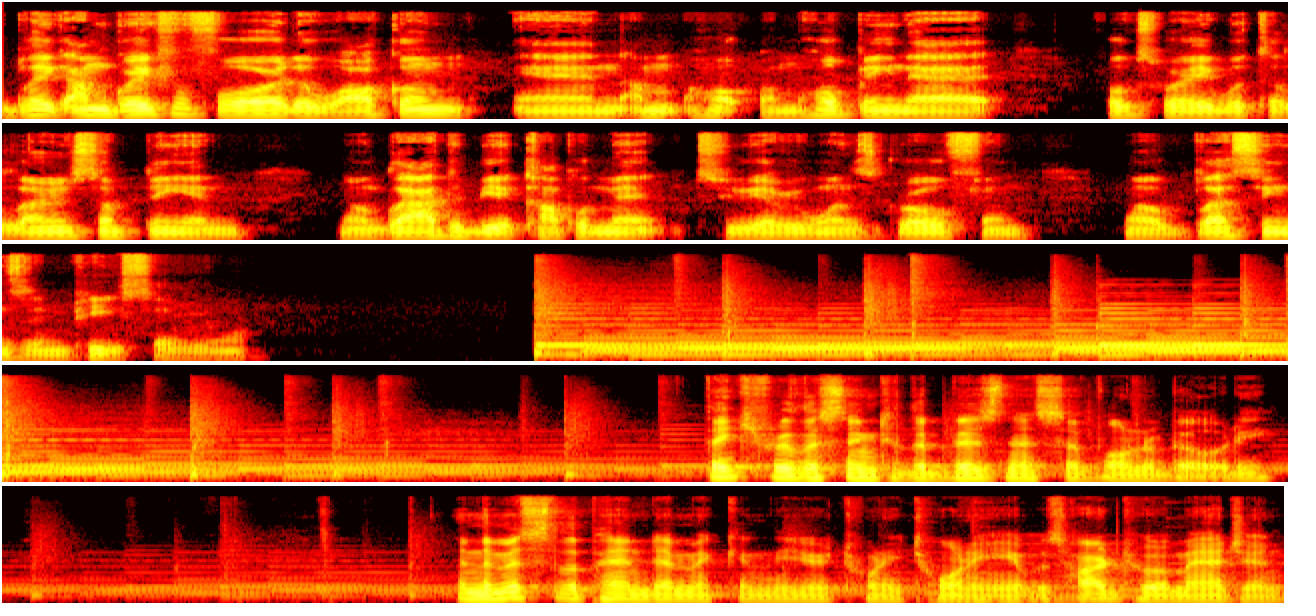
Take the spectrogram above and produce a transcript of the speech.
Blake, I'm grateful for the welcome, and I'm ho- I'm hoping that folks were able to learn something, and you know, glad to be a compliment to everyone's growth, and you know, blessings and peace, everyone. Thank you for listening to The Business of Vulnerability. In the midst of the pandemic in the year 2020, it was hard to imagine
